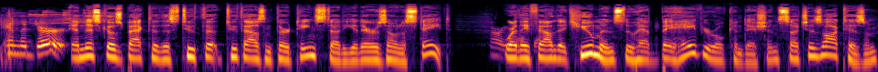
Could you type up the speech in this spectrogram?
in the dirt. And this goes back to this two th- 2013 study at Arizona State, Sorry where they that. found that humans who have behavioral conditions such as autism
